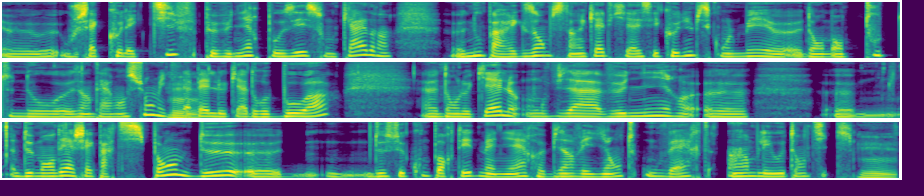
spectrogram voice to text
euh, ou chaque collectif peut venir poser son cadre. Euh, nous, par exemple, c'est un cadre qui est assez connu puisqu'on le met euh, dans, dans toutes nos euh, interventions, mais qui Mhm. s'appelle le cadre BOA, euh, dans lequel on vient venir euh, demander à chaque participant de, euh, de se comporter de manière bienveillante, ouverte, humble et authentique. Mhm.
